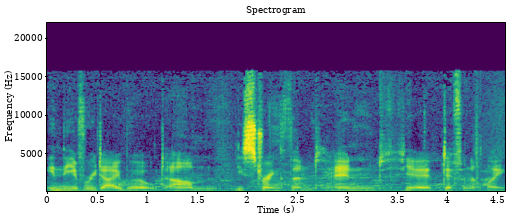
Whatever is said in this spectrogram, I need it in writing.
in the everyday world um, is strengthened, and yeah, definitely.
